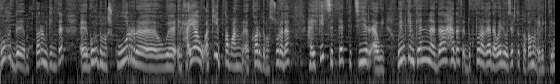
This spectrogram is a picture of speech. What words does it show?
جهد محترم جدا آه، جهد مشكور آه، والحقيقة وأكيد طبعا قرض مستورة ده هيفيد ستات كتير قوي. ويمكن كان ده هدف الدكتورة غادة والي وزيرة التضامن الاجتماعي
